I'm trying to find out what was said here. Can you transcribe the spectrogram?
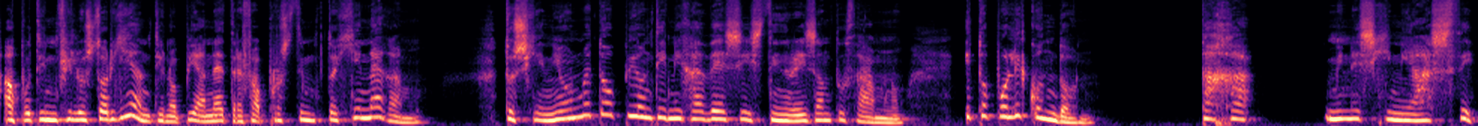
από την φιλοστοργία την οποία έτρεφα προς την πτωχή νέγα μου. Το σχοινιόν με το οποίο την είχα δέσει στην ρίζα του θάμνου ή το πολύ κοντόν. Τάχα μην εσχηνιάσθη.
